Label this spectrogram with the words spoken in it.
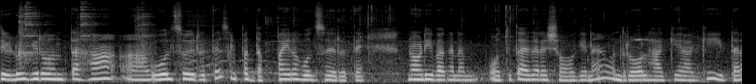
ತೆಳುಗಿರುವಂತಹ ಹೋಲ್ಸು ಇರುತ್ತೆ. ಸ್ವಲ್ಪ ದಪ್ಪ ಇರೋ ಹೋಲ್ಸು ಇರುತ್ತೆ. ನೋಡಿ ಇವಾಗ ನಮ್ಮ ಒತ್ತುತ್ತಾ ಇದ್ದಾರೆ ಶಾವಿಗೆನ ಒಂದು ರೋಲ್ ಹಾಕಿ ಹಾಕಿ ಈ ಥರ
